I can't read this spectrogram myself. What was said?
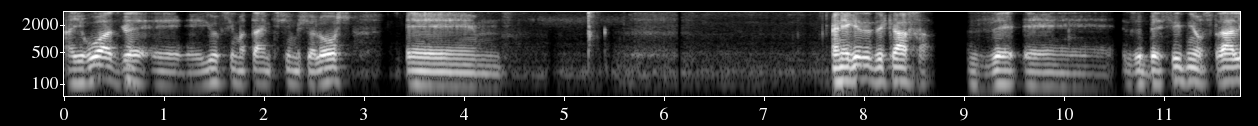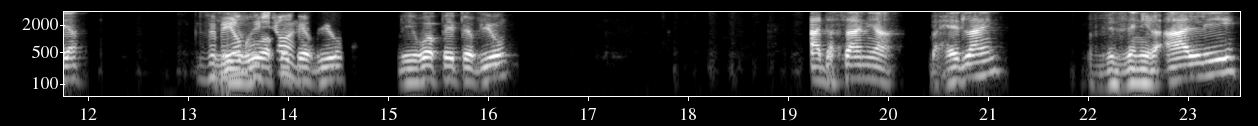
האירוע הזה. אה, UFC 293, אמ, אני אגיד את זה ככה, זה, אה, זה בסידני אוסטרליה. זה ביום ראשון. זה אירוע פייפריוויו. אדסניה בהדליין, וזה נראה לי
